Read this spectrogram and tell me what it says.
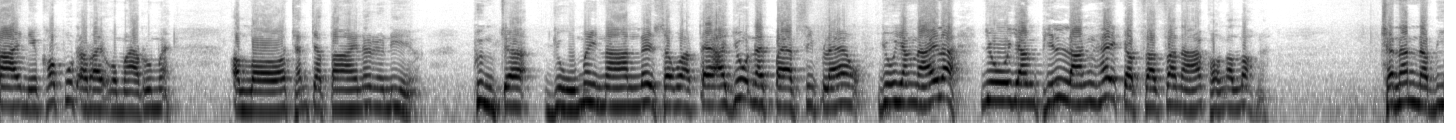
ตายเนี่ยเขาพูดอะไรออกมารู้ไหมอัลลอฮ์ฉันจะตายแล้วเดี๋ยวนี่เพิ่งจะอยู่ไม่นานเลยสวะแต่อายุในแปดสิบแล้ว อยู่อย่างไหนล่ะ อยู่อย่างผินหลังให้กับศาสนาของอัลลอฮ์นะฉะนั้นนบี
